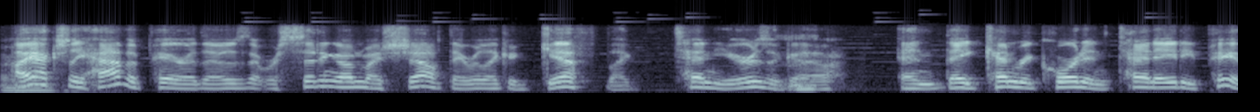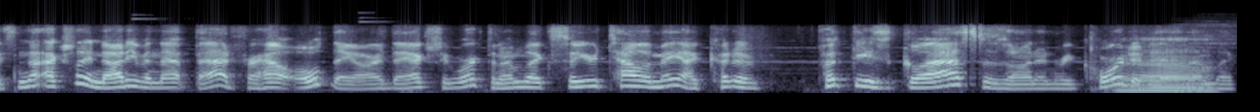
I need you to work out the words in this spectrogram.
Uh-huh. I actually have a pair of those that were sitting on my shelf. They were like a gift like 10 years mm-hmm. ago. Mm-hmm. And they can record in 1080p. It's not actually not even that bad for how old they are. They actually worked. And I'm like, so you're telling me I could have put these glasses on and recorded it? And I'm like,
